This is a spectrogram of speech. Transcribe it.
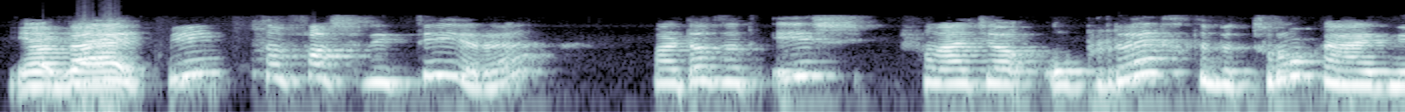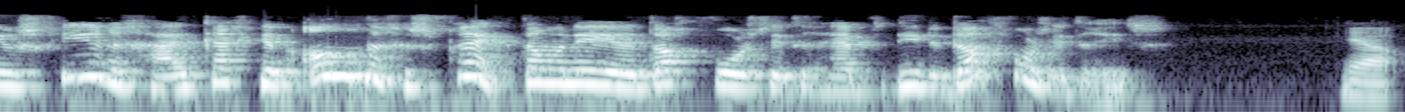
Ja, Waarbij het niet van faciliteren, maar dat het is vanuit jouw oprechte betrokkenheid, nieuwsgierigheid, krijg je een ander gesprek dan wanneer je een dagvoorzitter hebt die de dagvoorzitter is. Ja.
